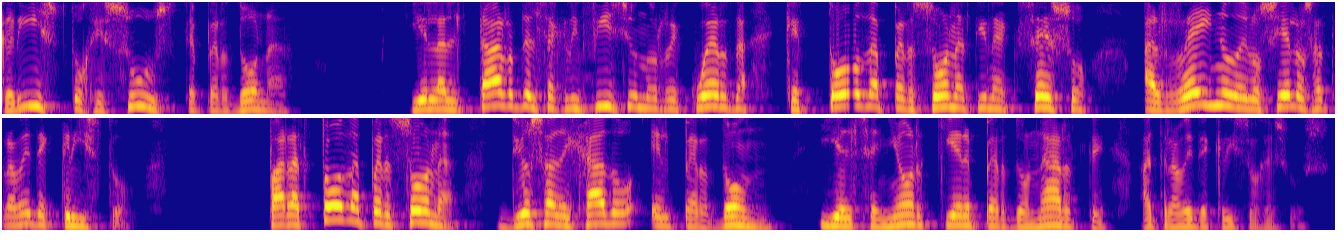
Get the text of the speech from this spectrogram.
Cristo Jesús te perdona. Y el altar del sacrificio nos recuerda que toda persona tiene acceso al reino de los cielos a través de Cristo. Para toda persona Dios ha dejado el perdón y el Señor quiere perdonarte a través de Cristo Jesús.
